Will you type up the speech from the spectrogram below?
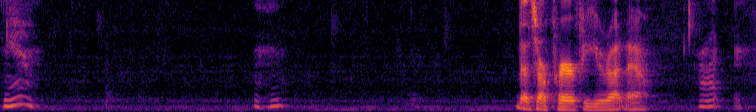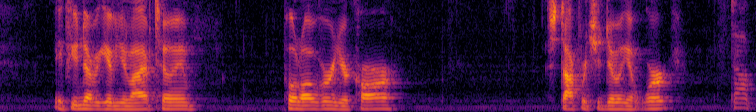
Yeah. Mhm. That's our prayer for you right now. Right. If you've never given your life to Him, pull over in your car, stop what you're doing at work, Stop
